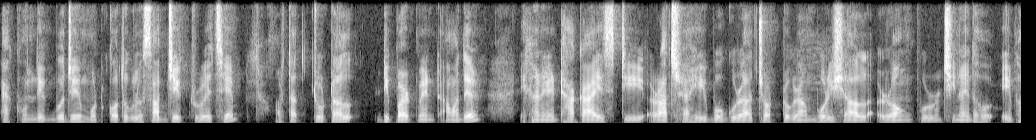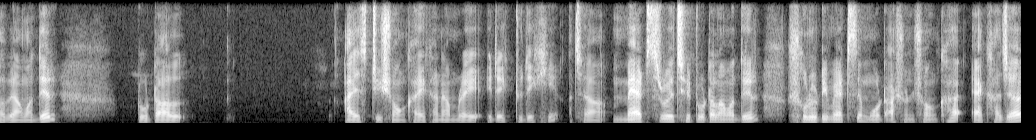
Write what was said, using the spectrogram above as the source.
এখন দেখব যে মোট কতগুলো সাবজেক্ট রয়েছে, অর্থাৎ টোটাল ডিপার্টমেন্ট আমাদের। এখানে ঢাকা আইএসটি, রাজশাহী, বগুড়া, চট্টগ্রাম, বরিশাল, রংপুর, ঝিনাইদহ, এইভাবে আমাদের টোটাল আইএসটি সংখ্যা এখানে আমরা এটা একটু দেখি। আচ্ছা ম্যাথস রয়েছে টোটাল আমাদের। ষোলোটি ম্যাথসে মোট আসন সংখ্যা এক হাজার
